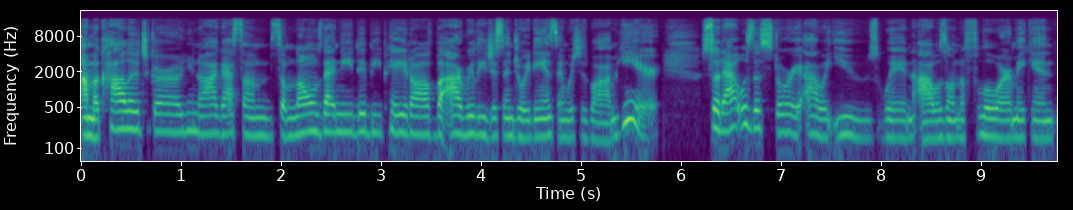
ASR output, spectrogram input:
I'm a college girl, you know, I got some some loans that need to be paid off, but I really just enjoy dancing, which is why I'm here. So that was the story I would use when I was on the floor making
